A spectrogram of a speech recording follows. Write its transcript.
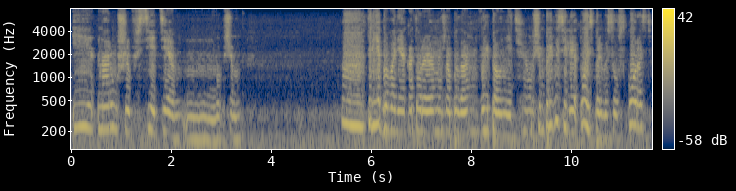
И нарушив все те, в общем, требования, которые нужно было выполнить. В общем, превысили, поезд превысил скорость,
